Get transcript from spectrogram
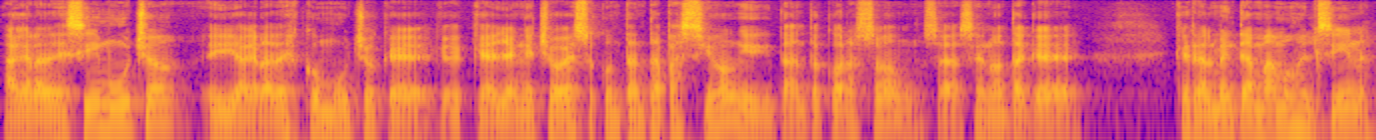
agradecí mucho y agradezco mucho que, que, hayan hecho eso con tanta pasión y tanto corazón. O sea, se nota que, que realmente amamos el cine.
